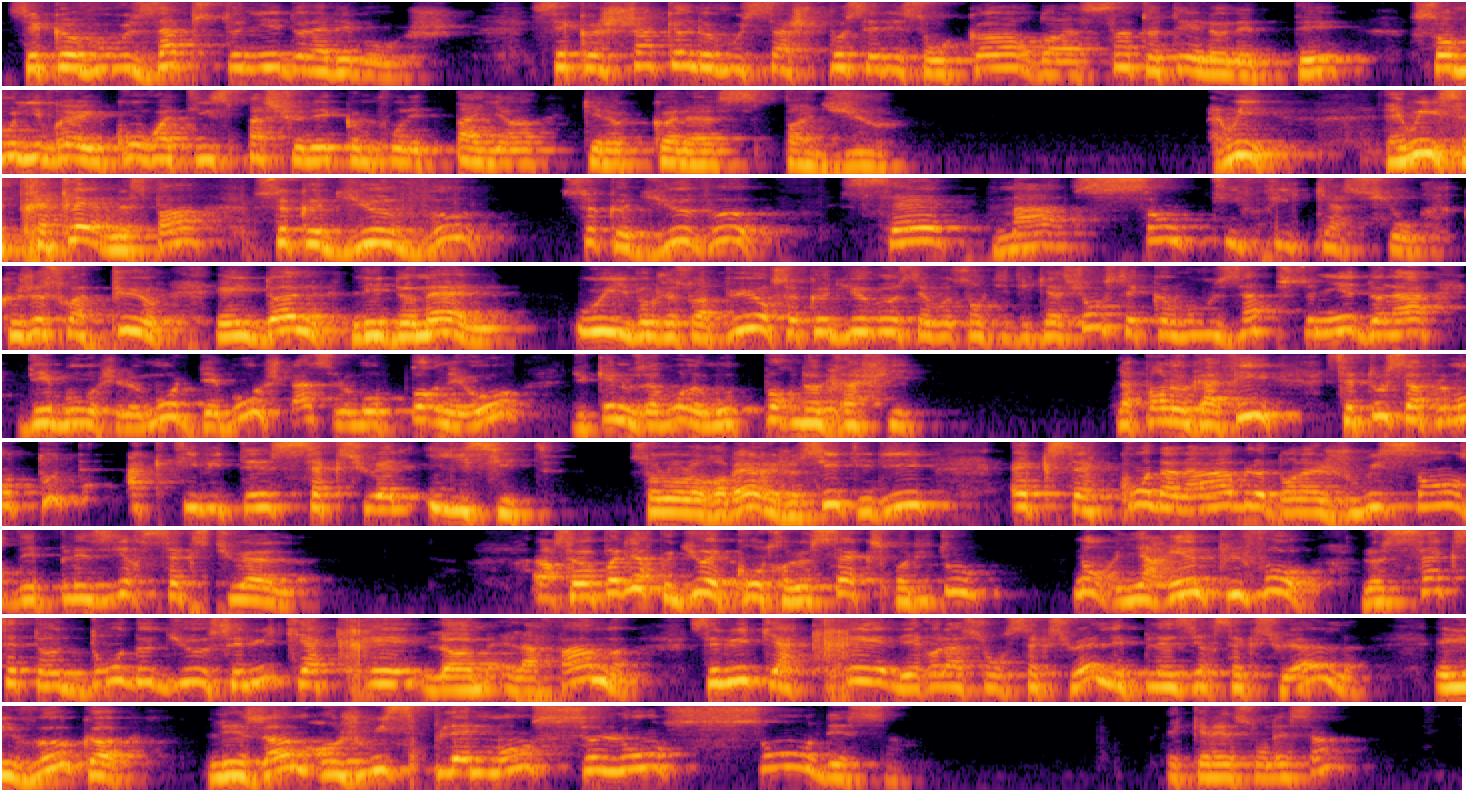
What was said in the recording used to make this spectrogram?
C'est que vous vous absteniez de la débauche. C'est que chacun de vous sache posséder son corps dans la sainteté et l'honnêteté, sans vous livrer à une convoitise passionnée comme font les païens qui ne connaissent pas Dieu. Ah oui, et oui, c'est très clair, n'est-ce pas? Ce que Dieu veut, ce que Dieu veut, c'est ma sanctification, que je sois pur. Et il donne les domaines où il veut que je sois pur. Ce que Dieu veut, c'est votre sanctification, c'est que vous vous absteniez de la débauche. Et le mot débauche, là, c'est le mot pornéo, duquel nous avons le mot pornographie. La pornographie, c'est tout simplement toute activité sexuelle illicite. Selon le Robert, et je cite, il dit, excès condamnable dans la jouissance des plaisirs sexuels. Alors, ça ne veut pas dire que Dieu est contre le sexe, pas du tout. Non, il n'y a rien de plus faux. Le sexe est un don de Dieu. C'est lui qui a créé l'homme et la femme. C'est lui qui a créé les relations sexuelles, les plaisirs sexuels. Et il veut que les hommes en jouissent pleinement selon son dessein. Et quel est son dessein?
